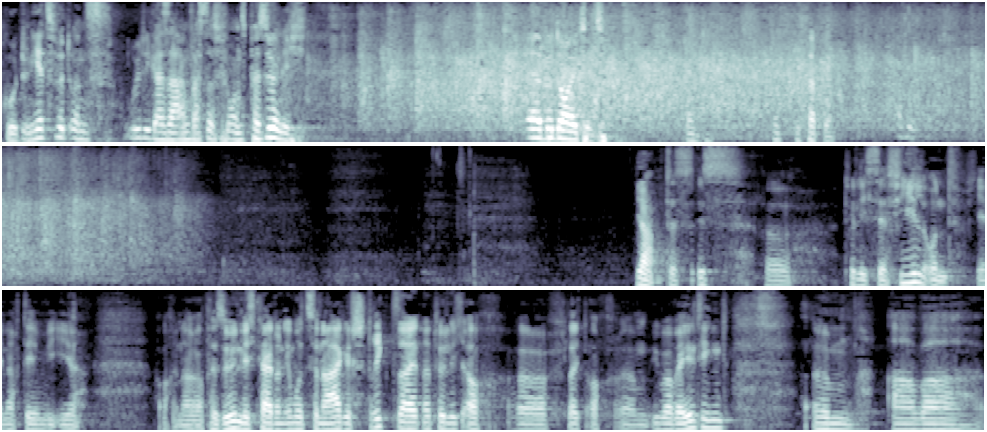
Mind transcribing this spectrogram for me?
Gut, und jetzt wird uns Rüdiger sagen, was das für uns persönlich äh, bedeutet. Das. Ja, das ist äh, natürlich sehr viel und je nachdem, wie ihr auch in eurer Persönlichkeit und emotional gestrickt seid, natürlich auch äh, vielleicht auch ähm, überwältigend. Ähm, aber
